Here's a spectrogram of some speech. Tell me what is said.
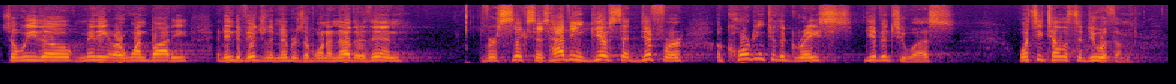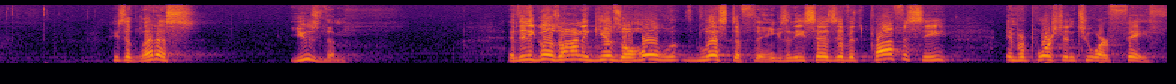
So we, though many are one body and individually members of one another, then verse 6 says, having gifts that differ according to the grace given to us, what's he tell us to do with them? He said, let us use them. And then he goes on and gives a whole list of things, and he says, if it's prophecy in proportion to our faith.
